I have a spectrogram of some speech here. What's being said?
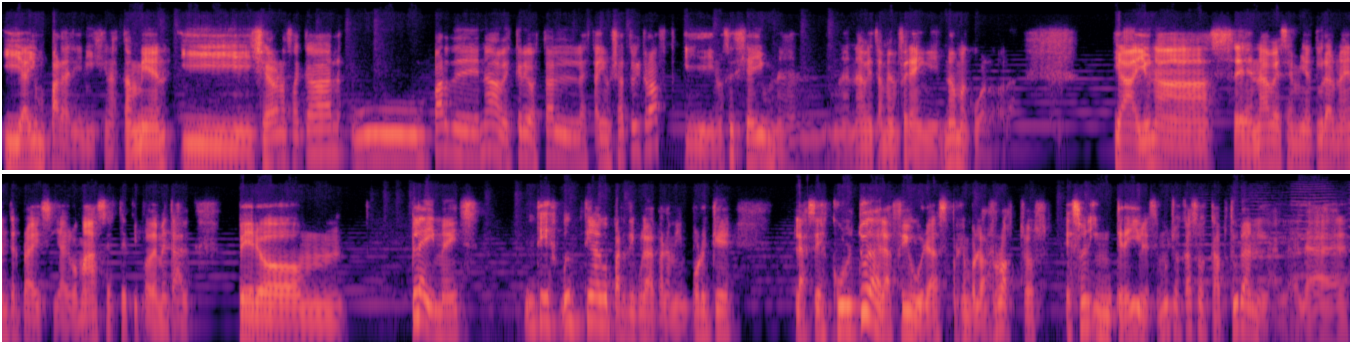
Y hay un par de alienígenas también. Y llegaron a sacar un par de naves, creo. Está, el- hay un Shuttlecraft y no sé si hay una, una nave también Ferengi, no me acuerdo ahora. Y hay unas eh, naves en miniatura, una Enterprise y algo más, este tipo de metal. Pero mm, Playmates tiene, tiene algo particular para mí, porque las esculturas de las figuras, por ejemplo, los rostros, eh, son increíbles. En muchos casos capturan la- la- la-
